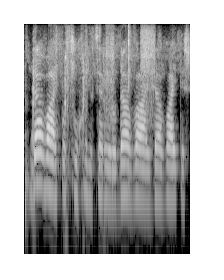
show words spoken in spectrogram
Давай почухаю царило, давай, давай ти ж.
